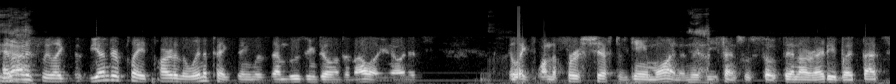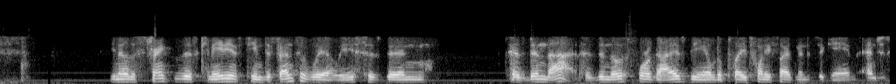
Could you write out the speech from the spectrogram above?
And yeah. honestly, like the, underplayed part of the Winnipeg thing was them losing Dylan DeMello. You know, and it's like on the first shift of game one, and their yeah. defense was so thin already. But that's you know the strength of this Canadiens team defensively, at least, has been has been that has been those four guys being able to play 25 minutes a game and just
